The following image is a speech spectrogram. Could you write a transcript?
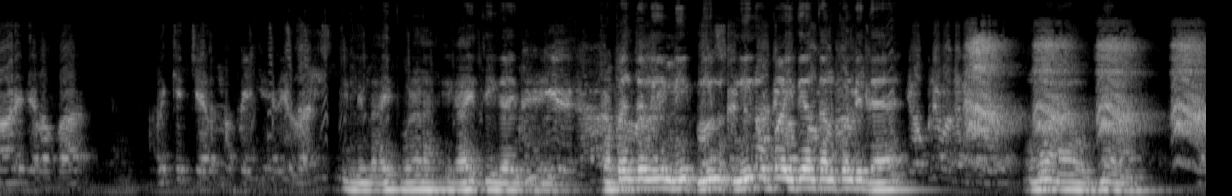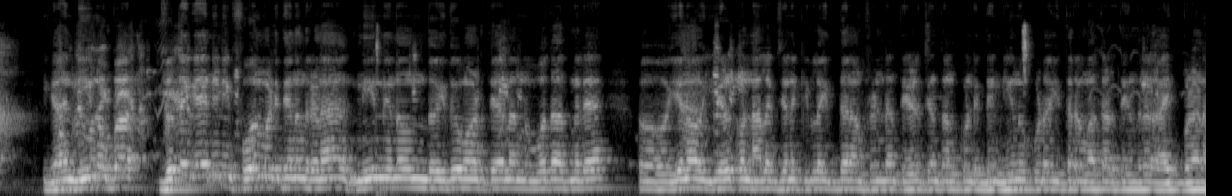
ಮಾಡಿದ್ಯಲ್ಲಪ್ಪ? ಅದಕ್ಕೆ ಕೇಳದ್ನಪ್ಪ ಈಗ ಇಲ್ಲ ಇಲ್ಲಿಲ್ಲ ಆಯ್ತು ಬಿಡೋಣ. ಈಗ ಆಯ್ತು ಈಗ ಆಯ್ತು. ಪ್ರಪಂಚದಲ್ಲಿ ನೀನು ನೀನೊಬ್ಬ ಇದೆ ಅಂತ ಅನ್ಕೊಂಡಿದ್ದೆ. ಒಬ್ಬನೇ ಹ್ಞೂ ಅಣ್ಣ ಈಗ ನೀನೊಬ್ಬ ಜೊತೆಗೆ ನಿನಗೆ ಫೋನ್ ಮಾಡಿದ್ದೇನಂದ್ರೆ ಅಣ್ಣ ನೀನೇನೋ ಒಂದು ಇದು ಮಾಡ್ತೀಯ? ನಾನು ಓದಾದ್ಮೇಲೆ ಏನೋ ಹೇಳ್ಕೊಂಡು ನಾಲ್ಕು ಜನಕ್ಕೆ ಇಲ್ಲ ಇದ್ದ ನನ್ನ ಫ್ರೆಂಡ್ ಅಂತ ಹೇಳ್ತೀನಿ ಅಂತ ಅನ್ಕೊಂಡಿದ್ದೆ. ನೀನು ಕೂಡ ಈ ತರ ಮಾತಾಡ್ತೀಯ ಅಂದ್ರೆ ಆಯ್ತು ಬಿಡೋಣ.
